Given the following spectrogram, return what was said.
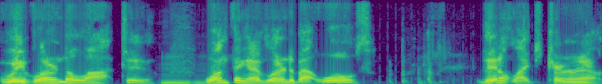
we've learned a lot too. Mhm. One thing I've learned about wolves, they don't like to turn around.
